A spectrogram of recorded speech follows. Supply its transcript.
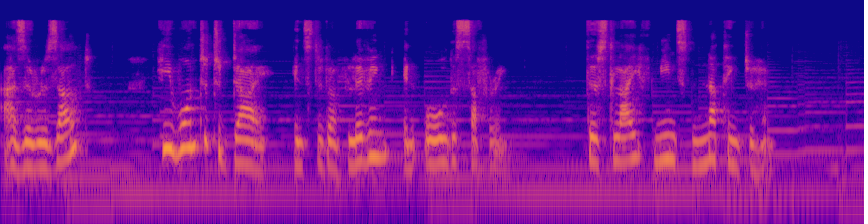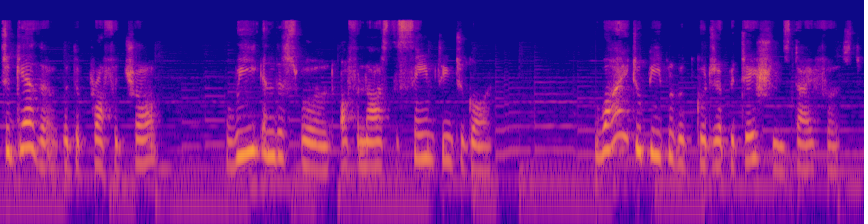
As a result, he wanted to die instead of living in all the suffering. This life means nothing to him. Together with the prophet Job, we in this world often ask the same thing to God Why do people with good reputations die first,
